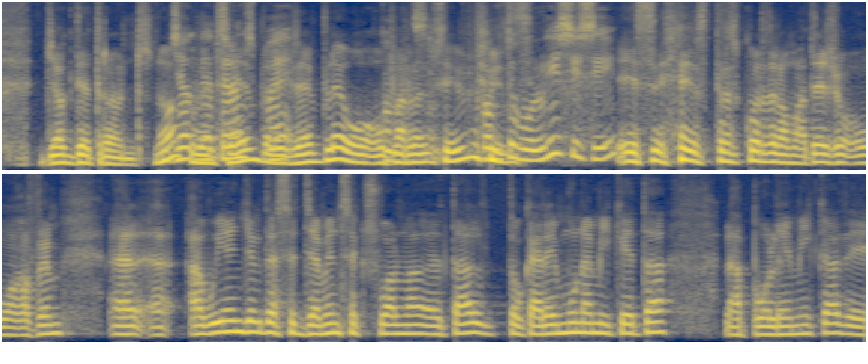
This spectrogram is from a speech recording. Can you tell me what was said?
Joc de trons, no? Joc Comencem, de trons, per bé. exemple, o, o Com, parlem... Sí, com tu vulguis, sí, sí. És, és tres quarts de lo mateix, o agafem... Eh, eh, avui en lloc d'assetjament sexual tal, tocarem una miqueta la polèmica de,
